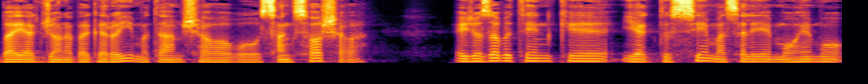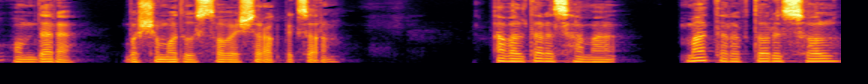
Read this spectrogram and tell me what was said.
به یک جانبگرایی متهم شود و سنگسار شود اجازه بتین که یک دو سه مسئله مهم و عمده را با شما دوستا به اشتراک بگذارم. اولتر از همه ما طرفدار صلح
